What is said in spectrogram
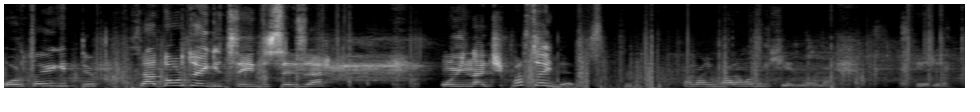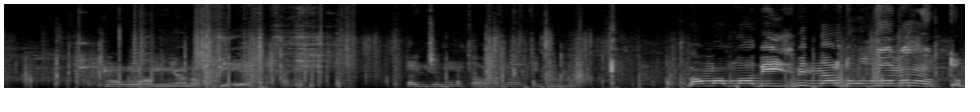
Ortaya gittim. Sen de ortaya gitseydin Sezer. Oyundan çıkmasaydın. Ben ay varamadım ki normal yere. Allah'ım yarabbi. Ben camın ta nerede bilmiyorum. Ben vallahi base'imin nerede olduğunu unuttum.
